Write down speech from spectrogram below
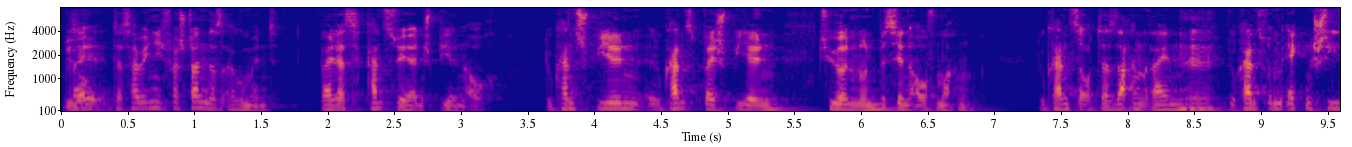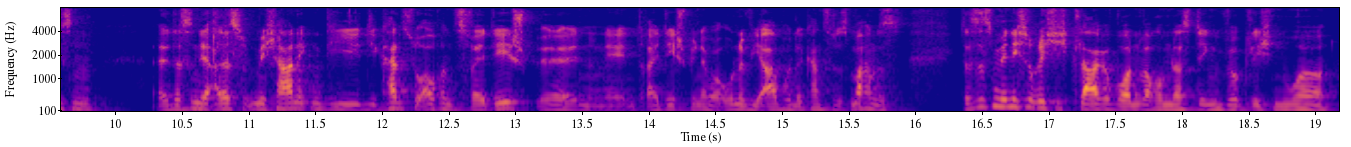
Wieso? Weil das habe ich nicht verstanden, das Argument. Weil das kannst du ja in Spielen auch. Du kannst spielen, du kannst bei Spielen Türen nur ein bisschen aufmachen. Du kannst auch da Sachen rein, Mhm. du kannst um Ecken schießen. Äh, Das sind ja alles Mechaniken, die, die kannst du auch in 2D, sp- äh, nee, in 3D spielen, aber ohne VR-Brille kannst du das machen. Das, das ist mir nicht so richtig klar geworden, warum das Ding wirklich nur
